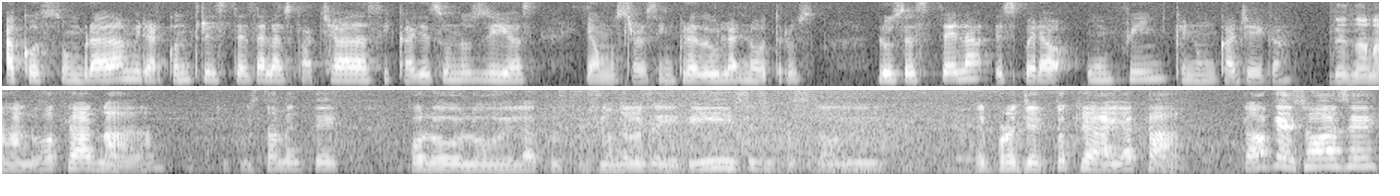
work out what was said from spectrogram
Acostumbrada a mirar con tristeza las fachadas y calles unos días y a mostrarse incrédula en otros, Luz Estela espera un fin que nunca llega. De Naranjal no va a quedar nada. Supuestamente por lo, de la construcción de los edificios y pues todo el, proyecto que hay acá. Claro que eso hace,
